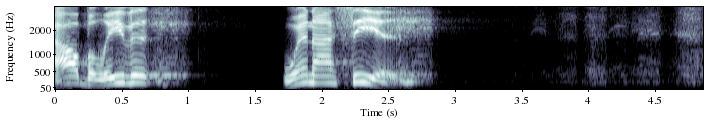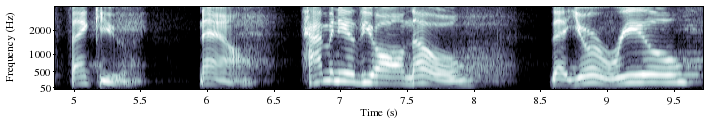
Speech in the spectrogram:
I'll believe it when I see it. Thank you. Now, how many of you all know that your real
